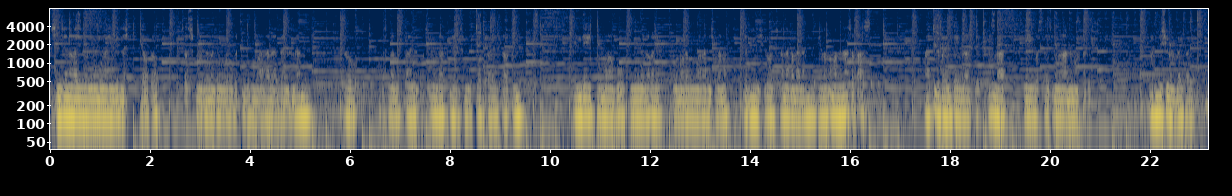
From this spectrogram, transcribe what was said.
pasensya na kayo yung mga hindi na shout out sa susunod naman siguro kasi hindi ko maalala dahil alam? So papasalamat pa rin sa lahat dahil sumuporta kayo sa akin. Hindi ito mabuo kung wala kayo. So maraming maraming salamat. God bless you all. Sana panalangin kayo ng ama na nasa taas. At gabayan kayo lahat. Kayong lahat iiwas tayo sa mga ano mga sakit God bless you all. Bye bye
